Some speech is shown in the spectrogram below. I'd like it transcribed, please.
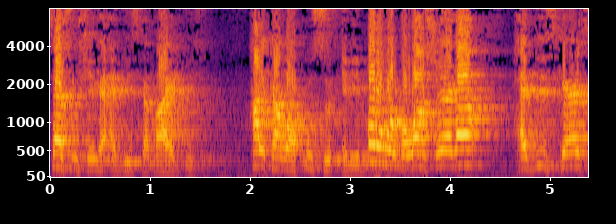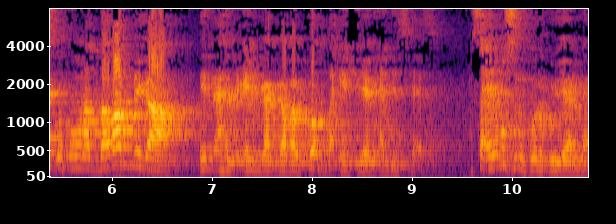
saasuu sheegay xadiiska daahirkiisu halkan waa ku soo celiyey mar walba waa sheegaa xadiiskaas wuxuuna daba dhigaa in ahlucilmiga gobolkood daciifiyeen xadiiskaas saxiix muslimkuuna ku yaalla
